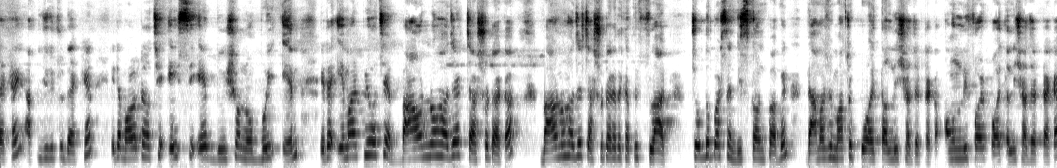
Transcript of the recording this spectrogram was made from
দেখাই, আপনি যদি একটু দেখেন, এটা মডেলটা হচ্ছে এইচসি এফ দুইশো নব্বই এম এটা এমআরপি হচ্ছে বাউন্ন হাজার চারশো টাকা। বাউন্ন হাজার চারশো টাকা থেকে আপনি ফ্ল্যাট চোদ্দ পার্সেন্ট ডিসকাউন্ট পাবেন। দাম আসবে মাত্র পঁয়তাল্লিশ হাজার টাকা। অনলি ফর পঁয়তাল্লিশ হাজার টাকা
